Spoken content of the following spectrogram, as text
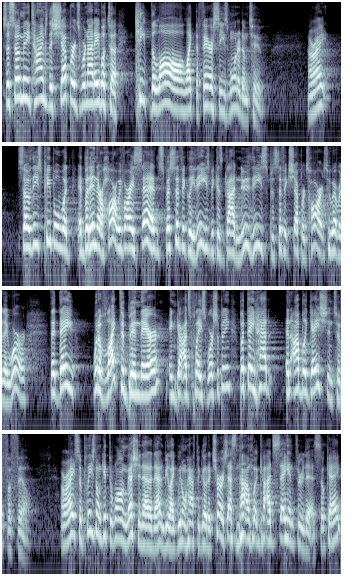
So, so many times the shepherds were not able to keep the law like the Pharisees wanted them to. All right? So these people would, but in their heart, we've already said specifically these, because God knew these specific shepherds' hearts, whoever they were, that they would have liked to have been there in God's place worshiping, but they had an obligation to fulfill. All right, so please don't get the wrong message out of that and be like, we don't have to go to church. That's not what God's saying through this, okay?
